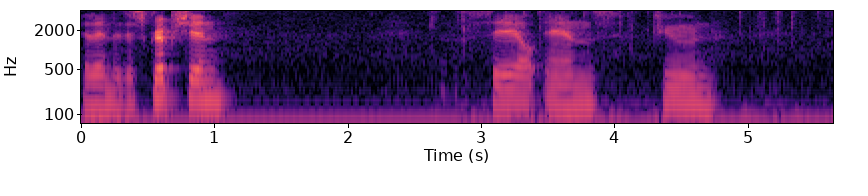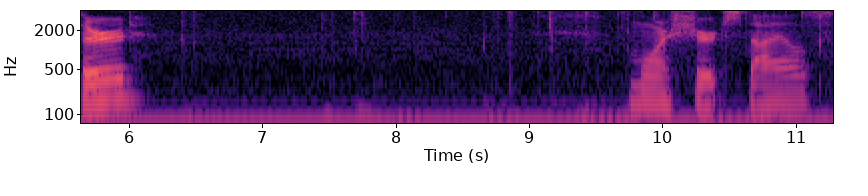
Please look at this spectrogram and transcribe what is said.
And then the description sale ends June 3rd. More shirt styles.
